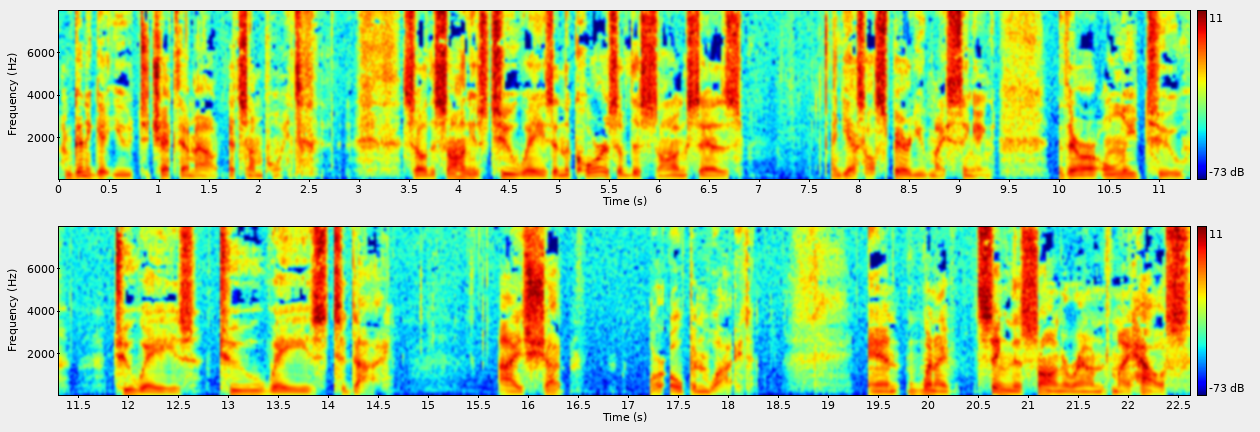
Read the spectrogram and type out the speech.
I'm going to get you to check them out at some point. so the song is Two Ways, and the chorus of this song says, and yes, I'll spare you my singing, there are only two, two ways two ways to die eyes shut or open wide. And when I sing this song around my house,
